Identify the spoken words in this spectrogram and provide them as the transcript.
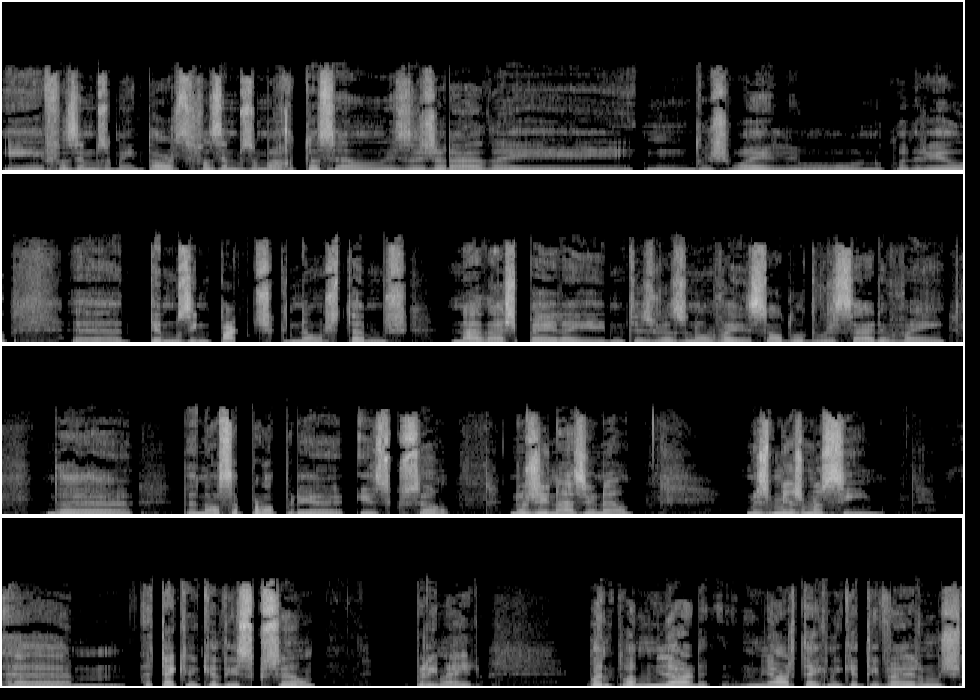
e fazemos uma entorse, fazemos uma rotação exagerada e, do joelho ou no quadril, temos impactos que não estamos nada à espera e muitas vezes não vêm só do adversário, vêm da, da nossa própria execução. No ginásio, não. Mas mesmo assim, a técnica de execução, primeiro, quanto a melhor, melhor técnica tivermos,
